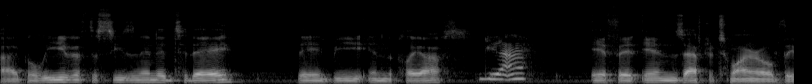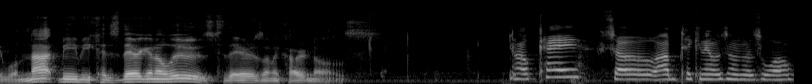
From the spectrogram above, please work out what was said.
I believe if the season ended today, they'd be in the playoffs. Yeah. If it ends after tomorrow, they will not be because they're going to lose to the Arizona Cardinals. Okay, so I'm taking Arizona as well.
